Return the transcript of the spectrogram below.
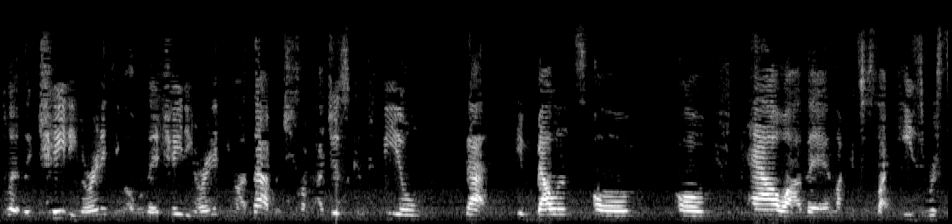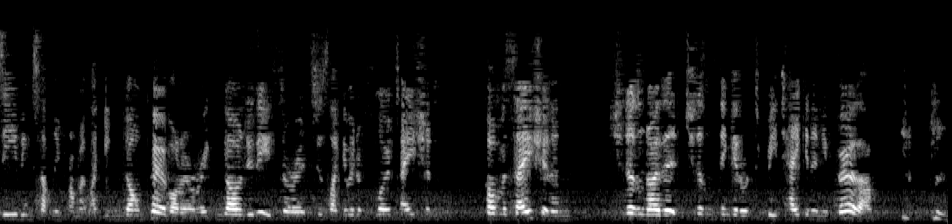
completely cheating or anything, or they're cheating or anything like that, but she's like, I just can feel that imbalance of of power there. Like it's just like he's receiving something from it. Like he can go and perv on her, or he can go and do this, or it's just like a bit of flirtation conversation, and she doesn't know that she doesn't think it ought to be taken any further.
